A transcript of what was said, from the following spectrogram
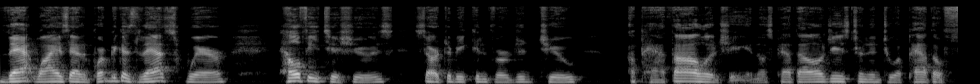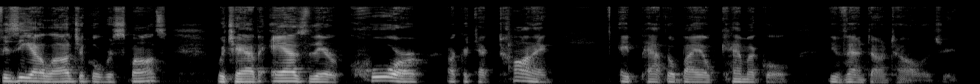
that why is that important? Because that's where healthy tissues start to be converted to a pathology. And those pathologies turn into a pathophysiological response, which have as their core architectonic a pathobiochemical event ontology.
